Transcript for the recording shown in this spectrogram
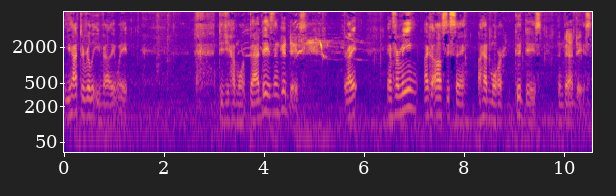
you have to really evaluate did you have more bad days than good days? Right? And for me, I can honestly say I had more good days than bad days.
